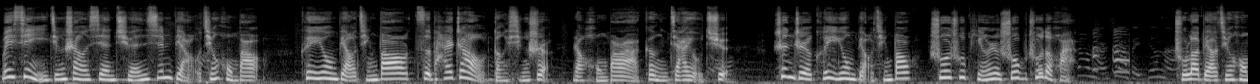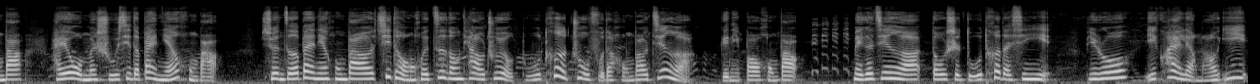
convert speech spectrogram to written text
微信已经上线全新表情红包，可以用表情包、自拍照等形式，让红包啊更加有趣。甚至可以用表情包说出平日说不出的话。除了表情红包，还有我们熟悉的拜年红包。选择拜年红包，系统会自动跳出有独特祝福的红包金额，给你包红包。每个金额都是独特的心意，比如一块两毛一。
